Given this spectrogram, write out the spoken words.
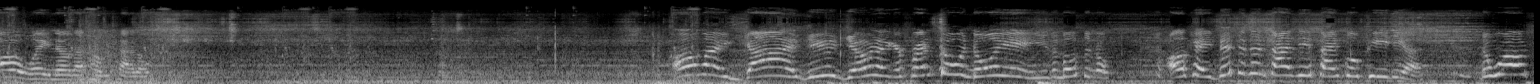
Oh wait, no, that's homicidal. Oh my god, dude, Jonah, your friend's so annoying. He's the most annoying. Okay, this is inside the encyclopedia. The world's,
